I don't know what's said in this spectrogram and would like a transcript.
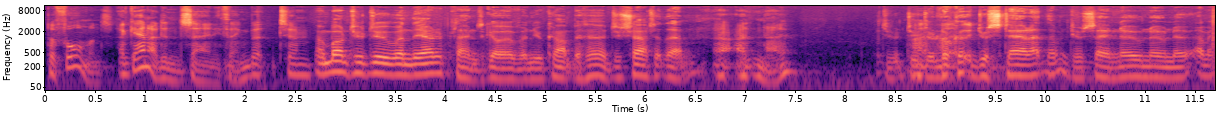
performance. Again, I didn't say anything, but. Um, and what do you do when the aeroplanes go over and you can't be heard? Do you shout at them? Uh, uh, no. Do, you, do, do you look I, at? Do you stare at them? Do you say no, no, no? I mean,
